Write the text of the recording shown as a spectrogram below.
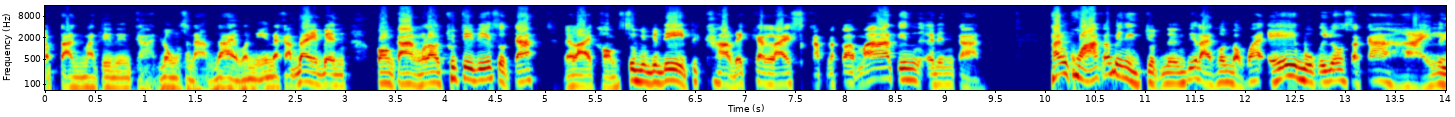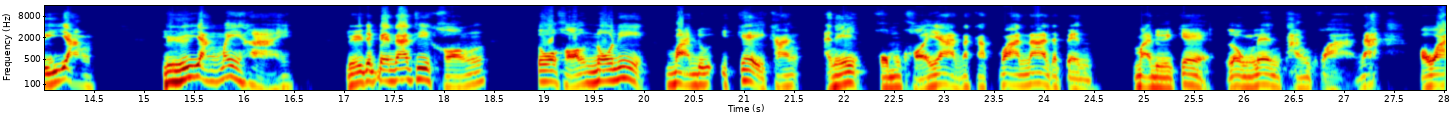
กับตันมาตินเดนการ์ดลงสนามได้วันนี้นะครับ ได้เป็นกองกลางของเราชุดที่ดีที่สุดนะ ในลายของซูบิบินดี้พิคาร์เด็กแคลไลส์ครับแล้วก็มาตินเอเดนการ์ดทางขวาก็เป็นอีกจุดหนึ่งที่หลายคนบอกว่า เอ๊บุกโยสก้าหายหรือยัง หรือยังไม่หาย หรือจะเป็นหน้าที่ของตัวของโนนี่มาดูอิเก้อีกครั้ง อันนี้ผมขออนุญาตนะครับว่าน่าจะเป็นมาดูอิเก้ลงเล่นทางขวานะ เพราะว่า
